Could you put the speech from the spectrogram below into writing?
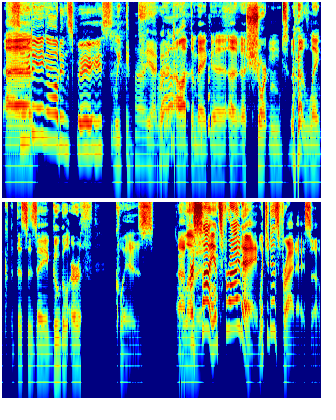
Uh, sitting out in space. we could. Uh, yeah. I'll have to make a, a, a shortened link, but this is a Google Earth quiz uh, for it. Science Friday, which it is Friday. So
